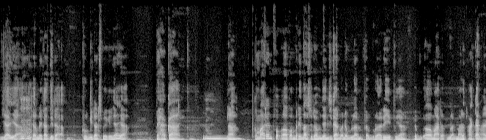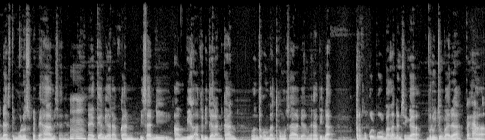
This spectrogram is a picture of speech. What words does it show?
biaya Mm-mm. agar mereka tidak rugi dan sebagainya ya PHK gitu. Hmm. Nah, Kemarin eh, pemerintah sudah menjanjikan pada bulan Februari itu ya, Feb- eh, Maret bulan Maret akan ada stimulus PPH misalnya. Mm-mm. Nah itu yang diharapkan bisa diambil atau dijalankan untuk membantu pengusaha biar mereka tidak terpukul-pukul banget dan sehingga berujung pada PHK. uh,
